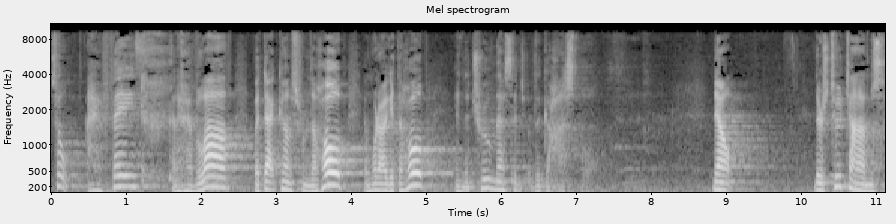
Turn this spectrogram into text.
So I have faith and I have love but that comes from the hope. And where do I get the hope? in the true message of the gospel. Now, there's two times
